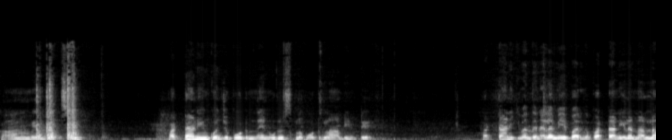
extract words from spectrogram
காணும் வெந்துருச்சு. பட்டாணியும் கொஞ்சம் போட்டிருந்தேன். நூடுல்ஸ்குள்ளே போட்டுக்கலாம் அப்படின்ட்டு. பட்டாணிக்கு வந்த நிலைமையை பாருங்கள் பட்டாணியெல்லாம் நல்லா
